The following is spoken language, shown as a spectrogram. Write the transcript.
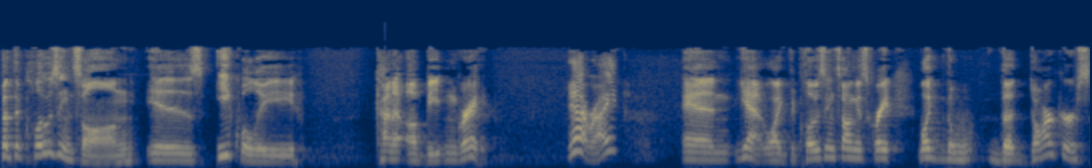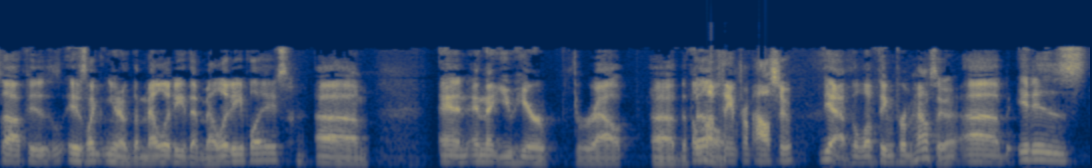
But the closing song is equally kind of upbeat and great. Yeah, right? And yeah, like the closing song is great. Like the the darker stuff is is like, you know, the melody that melody plays. Um and and that you hear throughout uh the, The film. love theme from Hausu. Yeah, the love theme from Hausu. Uh, it is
